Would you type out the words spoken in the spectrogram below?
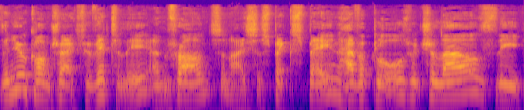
the new contracts with Italy and France, and I suspect Spain, have a clause which allows the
